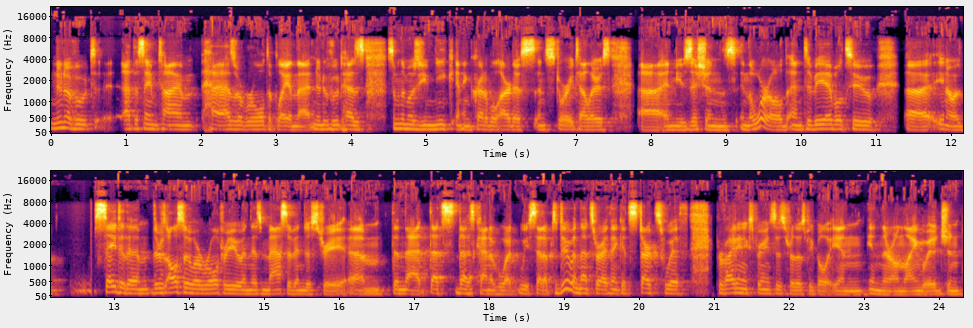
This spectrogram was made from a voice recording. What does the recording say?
Nunavut at the same time has a role to play in that. Nunavut has some of the most unique and incredible artists and storytellers uh, and musicians in the world, and to be able to, uh, you know, say to them, "There's also a role for you in this massive industry." Um, then that that's that's kind of what we set up to do, and that's where I think it starts with providing experiences for those people in in their own language, and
